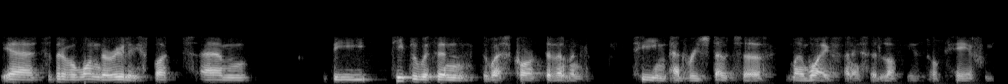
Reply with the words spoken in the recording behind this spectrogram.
yeah, it's a bit of a wonder really. But um, the people within the West Cork development team had reached out to my wife, and I said, "Look, is it okay if we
